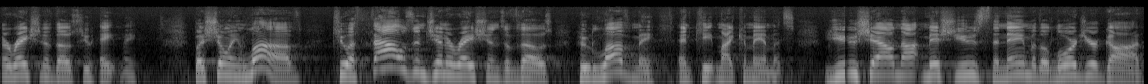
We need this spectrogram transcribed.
generation of those who hate me, but showing love to a thousand generations of those who love me and keep my commandments. You shall not misuse the name of the Lord your God,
